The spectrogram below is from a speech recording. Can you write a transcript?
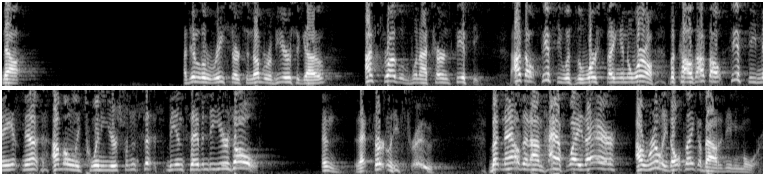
Now, I did a little research a number of years ago. I struggled when I turned 50. I thought 50 was the worst thing in the world because I thought 50 meant, meant I'm only 20 years from being 70 years old. And that certainly is true. But now that I'm halfway there, I really don't think about it anymore.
